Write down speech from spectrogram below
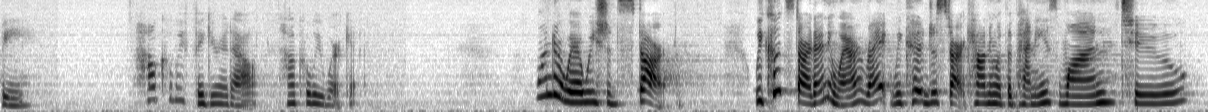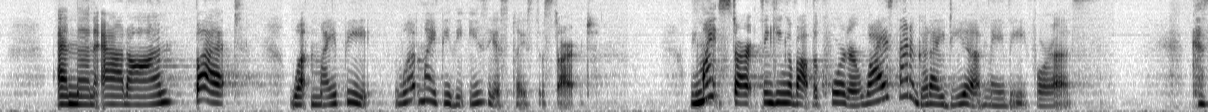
be? How could we figure it out? How could we work it? Wonder where we should start. We could start anywhere, right? We could just start counting with the pennies one, two, and then add on. But what might be what might be the easiest place to start? We might start thinking about the quarter. Why is that a good idea, maybe, for us? Because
